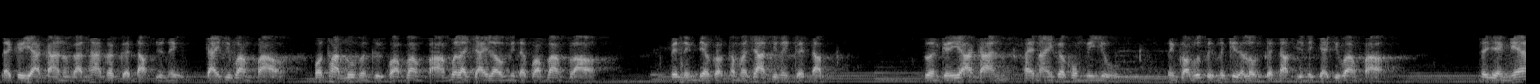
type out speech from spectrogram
และกิริยาการของการธาตุก็เกิดดับอยู่ในใจที่ว่างเปล่า เพราะธาตุรู้มันคือความว่างเปล่า เมื่อไรใจเรามีแต่ความว่างเปล่า เป็นหนึ่งเดียวกับธรรมชาติที่ไม่เกิดดับ ส่วนกิริยาการภายในก็คงมีอยู่ เป็นความรู้สึกและคิดอารมณ์เกิดดับอยู่ในใจที่ว่างเปล่าแต่อย่างเนี้ย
